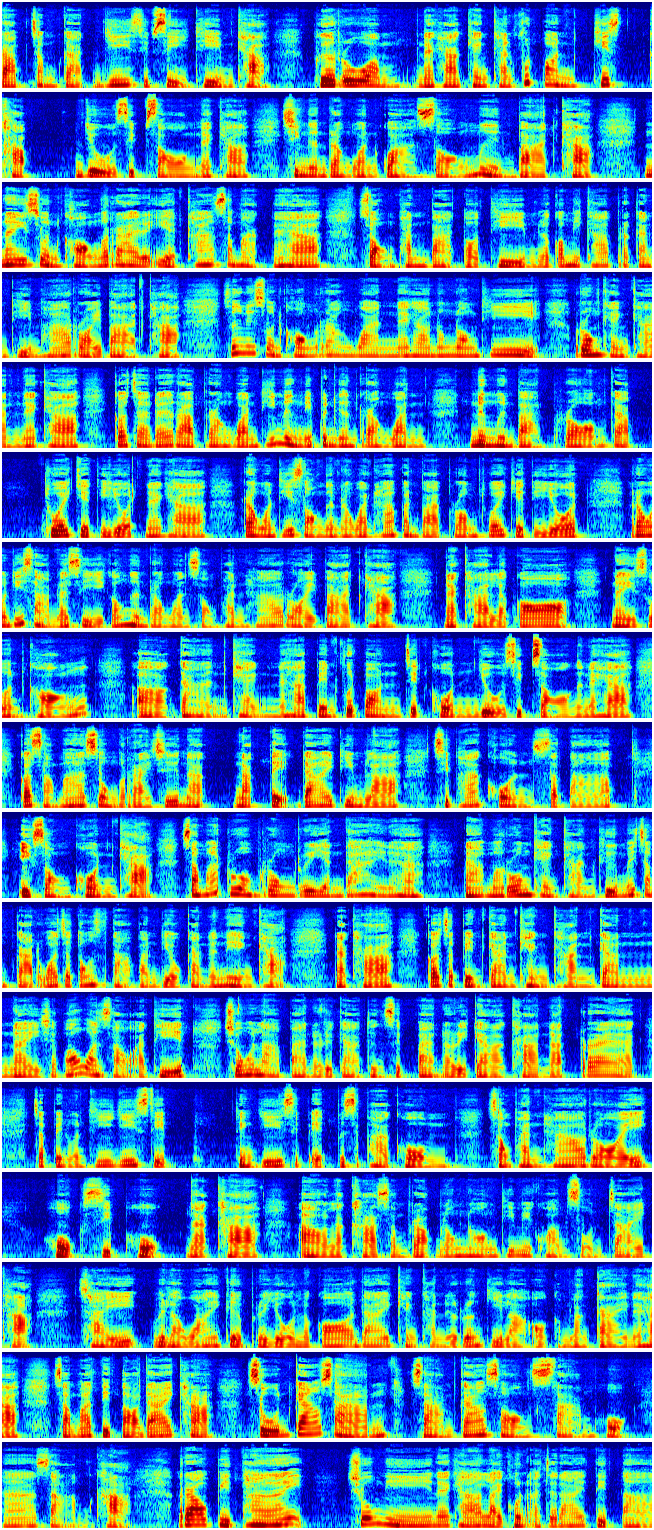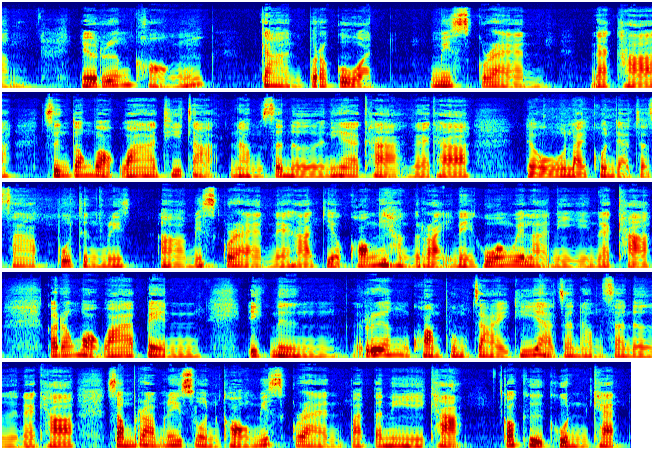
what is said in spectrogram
รับจำกัด 24 ทีมค่ะ เพื่อร่วมนะคะแข่งขันฟุตบอลคิสคัพ อยู่12 นะคะ ชิงเงินรางวัลกว่า 20,000 บาทค่ะ ในส่วนของรายละเอียดค่าสมัครนะคะ 2,000 บาทต่อทีม แล้วก็มีค่าประกันทีม 500 บาทค่ะ ซึ่งในส่วนของรางวัลนะคะน้องๆที่ร่วมแข่งขันนะคะ ก็จะได้รับรางวัลที่ 1 นี่เป็นเงินรางวัล 10,000 บาทพร้อมกับ ถ้วยเกียรติยศนะคะ รางวัลที่ 2 เงินรางวัล 5,000 บาท พร้อมถ้วยเกียรติยศ รางวัลที่ 3 และ 4 ก็เงินรางวัล 2,500 บาทค่ะนะคะ แล้วก็ในส่วนของอการแข่งนะคะ เป็นฟุตบอล 7 คนอยู่12 นะคะ ก็สามารถส่งรายชื่อนัก นักเตะได้ทีมละ 15 คนสตาฟอีก 2 คนค่ะ สามารถรวมโรงเรียนได้นะคะนะมาร่วมแข่งขันคือไม่จำกัดว่าจะต้องสถาบันเดียวกันนั่นเองค่ะนะคะ ก็จะเป็นการแข่งขันกันในเฉพาะวันเสาร์อาทิตย์ ช่วงเวลา 8 นาฬิกาถึง 18 นาฬิกาค่ะนัดแรก จะเป็นวันที่ 20 ถึง 21 พฤษภาคม 66 นะคะ เอาละค่ะสำหรับน้องๆที่มีความสนใจค่ะ ใช้เวลาว่างให้เกิดประโยชน์ แล้วก็ได้แข่งขันในเรื่องกีฬาออกกำลังกายนะคะ สามารถติดต่อได้ค่ะ 093-392-3653 ค่ะ เราปิดท้ายช่วงนี้นะคะ หลายคนอาจจะได้ติดตาม ในเรื่องของการประกวด Miss Grand นะคะ ซึ่งต้องบอกว่าที่จะนำเสนอเนี่ยค่ะนะคะ เดี๋ยวหลายคนอยากจะทราบพูดถึงมิสมิสแกรนนะคะเกี่ยวข้องอย่างไรในห่วงเวลานี้นะคะ ก็ต้องบอกว่าเป็นอีกหนึ่งเรื่องความภูมิใจที่อยากจะนำเสนอนะคะสำหรับในส่วนของมิสแกรนปัตตานีค่ะ ก็คือคุณแคท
